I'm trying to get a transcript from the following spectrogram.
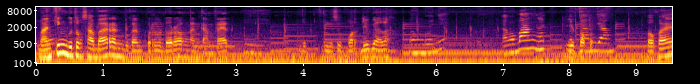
Mancing butuh kesabaran bukan perlu dorongan kampret. Iya. Perlu support juga lah. Nunggunya lama banget Iya, pokok- berjam-jam. pokoknya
